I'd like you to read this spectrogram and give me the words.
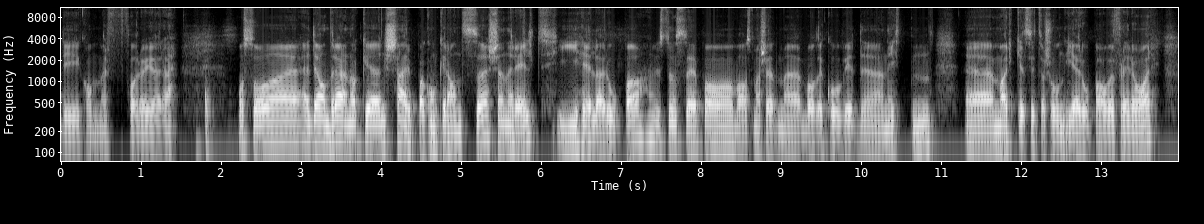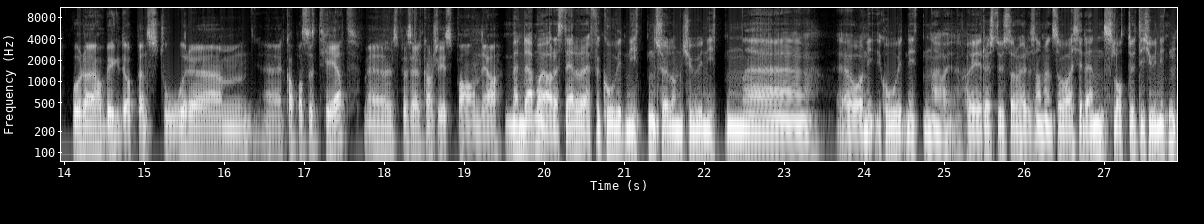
de kommer for å gjøre. Og så eh, Det andre er nok en skjerpa konkurranse generelt i hele Europa. Hvis du ser på hva som har skjedd med både covid-19, eh, markedssituasjonen i Europa over flere år, hvor de har bygd opp en stor eh, kapasitet, med, spesielt kanskje i Spania. Men der må jeg arrestere deg, for covid-19, selv om 2019 eh, og covid-19 høres ut som det hører sammen, så var ikke den slått ut i 2019?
